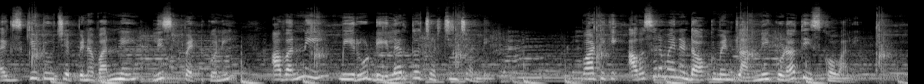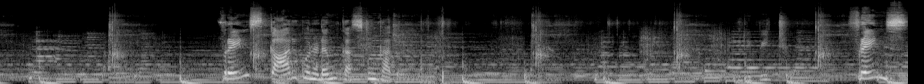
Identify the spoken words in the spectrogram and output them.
ఎగ్జిక్యూటివ్ చెప్పినవన్నీ లిస్ట్ పెట్టుకొని అవన్నీ మీరు డీలర్తో చర్చించండి. వాటికి అవసరమైన డాక్యుమెంట్లు అన్నీ కూడా తీసుకోవాలి. ఫ్రెండ్స్ కారు కొనడం కష్టం కాదు. రిపీట్. ఫ్రెండ్స్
